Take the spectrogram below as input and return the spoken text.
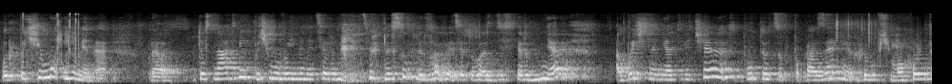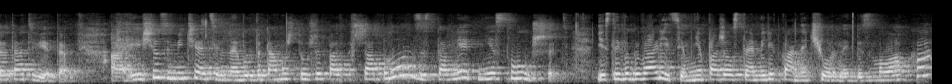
Вот почему именно? Э, то есть на ответ, почему вы именно тирамису предлагаете, это у вас десерт дня, обычно не отвечают, путаются в показаниях и, в общем, уходят от ответа. А еще замечательное, вот потому что уже шаблон заставляет не слушать. Если вы говорите, мне, пожалуйста, американо черный без молока,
